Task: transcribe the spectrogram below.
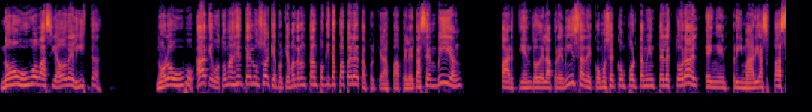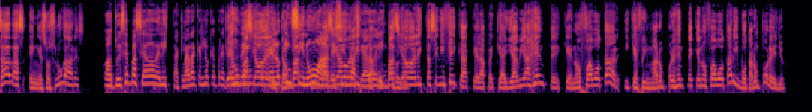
No hubo vaciado de lista. No lo hubo. Ah, que votó más gente del usual, que por qué mandaron tan poquitas papeletas, porque las papeletas se envían partiendo de la premisa de cómo es el comportamiento electoral en primarias pasadas en esos lugares. Cuando tú dices vaciado de lista, Clara, ¿qué es lo que ¿Qué pretende? es un vaciado de ¿Qué lista? es lo que Un un insinúa vaciado decir de vaciado de lista? Un vaciado de lista significa que, la, que allí había gente que no fue a votar y que firmaron por gente que no fue a votar y votaron por ellos.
